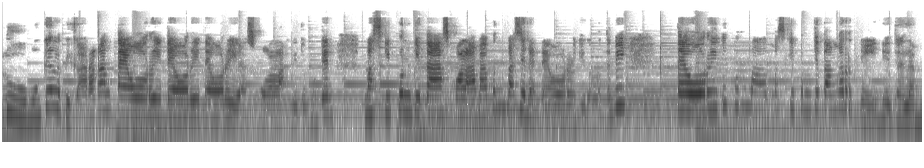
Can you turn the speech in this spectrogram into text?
dulu mungkin lebih ke arah kan teori teori teori ya sekolah gitu. Mungkin meskipun kita sekolah apa pun pasti ada teori gitu loh. Tapi teori itu pun meskipun kita ngerti di dalam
